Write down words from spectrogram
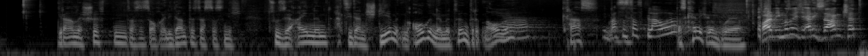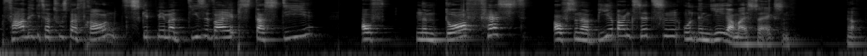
Filigrane Schriften, dass es auch elegant ist, dass das nicht zu sehr einnimmt. Hat sie dann einen Stier mit einem Auge in der Mitte, einem dritten Auge? Ja. Krass. Was ist das Blaue? Das kenne ich irgendwoher. Vor allem, ich muss euch ehrlich sagen, Chat, farbige Tattoos bei Frauen, es gibt mir immer diese Vibes, dass die auf einem Dorffest auf so einer Bierbank sitzen und einen Jägermeister exen. Ja,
